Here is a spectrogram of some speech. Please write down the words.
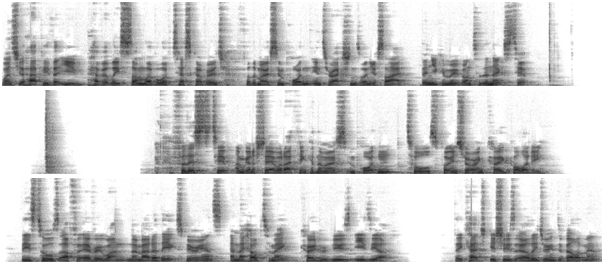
Once you're happy that you have at least some level of test coverage for the most important interactions on your site, then you can move on to the next tip. For this tip, I'm going to share what I think are the most important tools for ensuring code quality. These tools are for everyone, no matter the experience, and they help to make code reviews easier. They catch issues early during development,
